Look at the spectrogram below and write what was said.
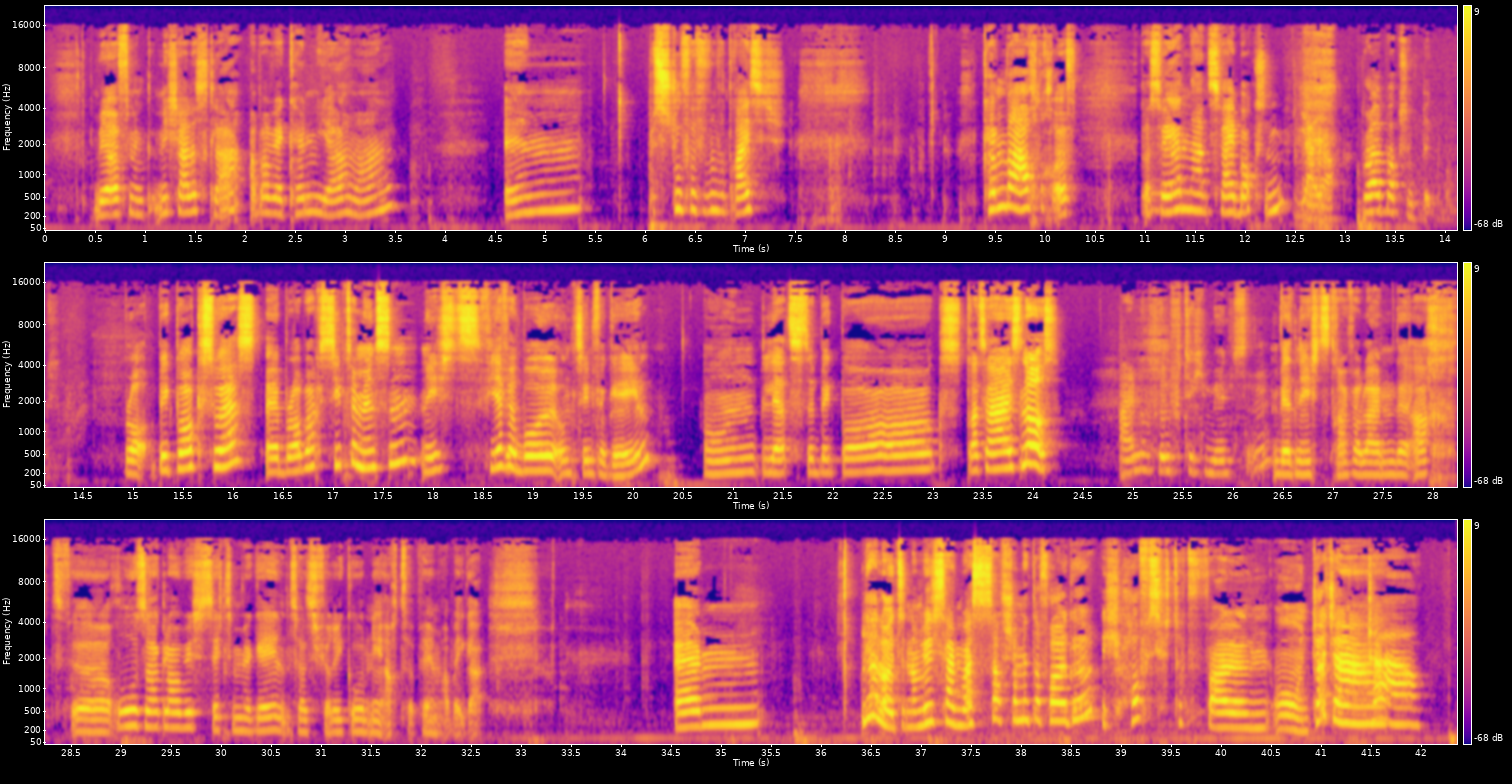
Wir öffnen nicht alles klar, aber wir können ja mal ähm, bis Stufe 35 können wir auch noch öffnen. Das wären dann zwei Boxen. Ja, ja. Brawlbox und Big Box. Bra Big Box zuerst. Äh, Brawl Box 17 Münzen, nichts. 4 für Bull und 10 für Gale. Und letzte Big Box. 3, 2, 1, los! 51 Münzen, Wird nichts. Drei verbleibende. 8 für Rosa, glaube ich. 16 für Gale und 20 für Rico. Ne, 8 für Pam, aber egal. Ähm. Ja, Leute, dann würde ich sagen, was ist auch schon mit der Folge? Ich hoffe, es hat euch gefallen. Und ciao, ciao. Ciao.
